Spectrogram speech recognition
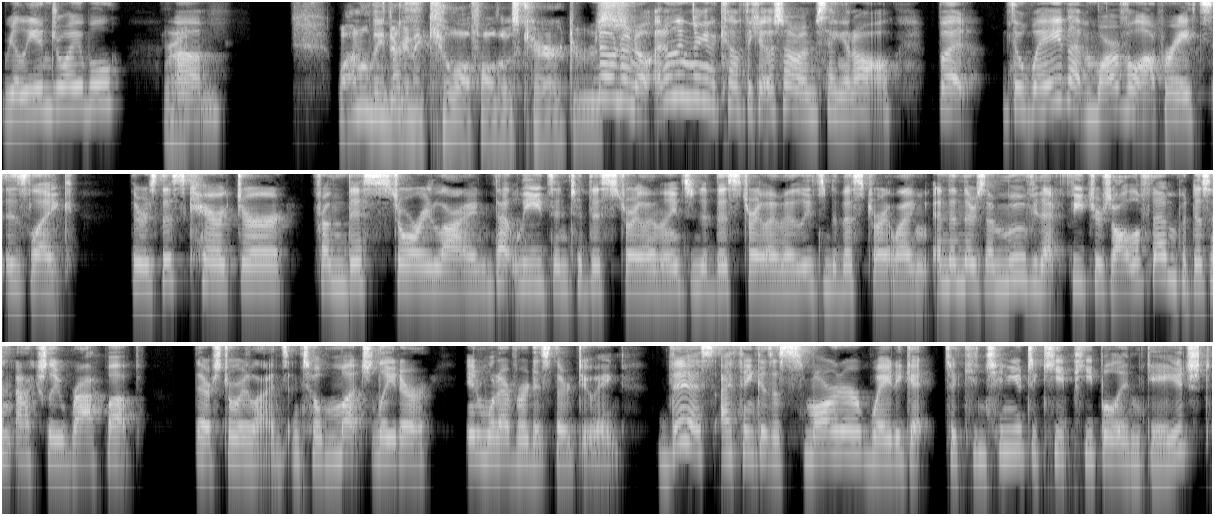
really enjoyable. Right. Um, well, I don't think they're going to kill off all those characters. no, no, no. I don't think they're going to kill off the characters. That's not what I'm saying at all. But the way that Marvel operates is like there's this character from this storyline that leads into this storyline, that leads into this storyline, that leads into this storyline, and then there's a movie that features all of them but doesn't actually wrap up their storylines until much later in whatever it is they're doing. This, I think, is a smarter way to get to continue to keep people engaged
